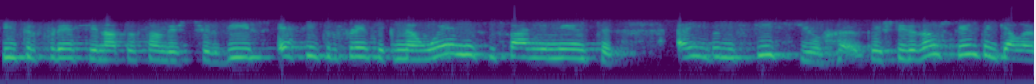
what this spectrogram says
interferência na atuação destes serviços, essa interferência que não é necessariamente em benefício, que os cidadãos sentem que ela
